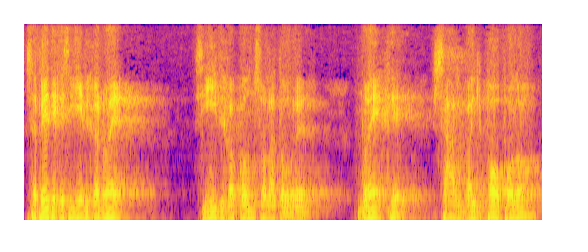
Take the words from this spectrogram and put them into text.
Sapete che significa Noè? Significa consolatore. Noè che salva il popolo,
